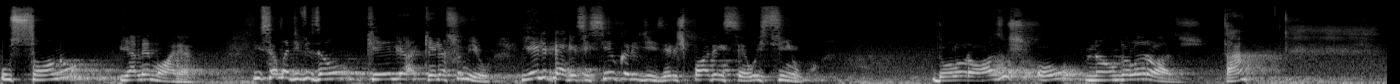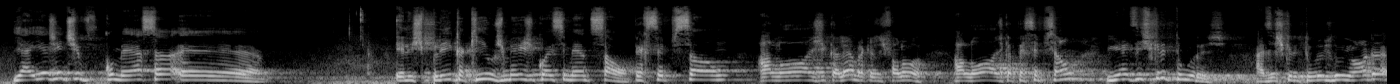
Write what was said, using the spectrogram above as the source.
o sono e a memória. Isso é uma divisão que ele, que ele assumiu. E ele pega esses cinco, ele diz, eles podem ser os cinco dolorosos ou não dolorosos, tá? E aí a gente começa, é... ele explica aqui os meios de conhecimento são percepção, a lógica, lembra que a gente falou? A lógica, a percepção e as escrituras. As escrituras do yoga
